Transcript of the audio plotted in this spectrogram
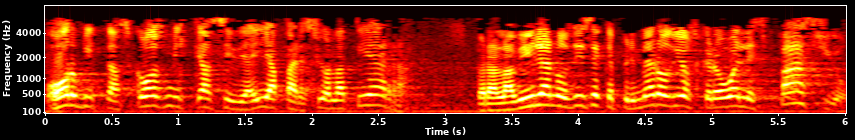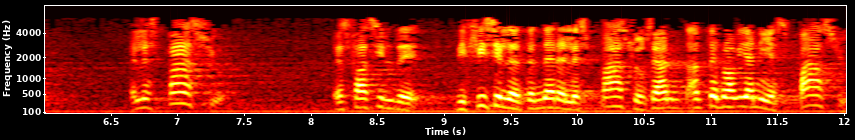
órbitas cósmicas y de ahí apareció la Tierra. Pero la Biblia nos dice que primero Dios creó el espacio, el espacio. Es fácil de, difícil de entender el espacio, o sea, antes no había ni espacio.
